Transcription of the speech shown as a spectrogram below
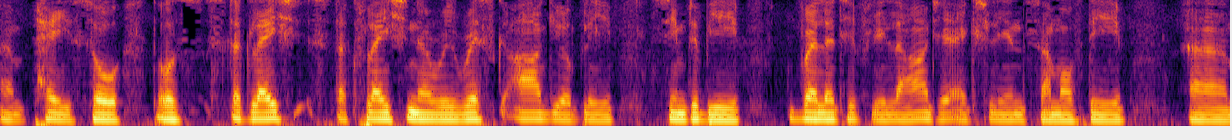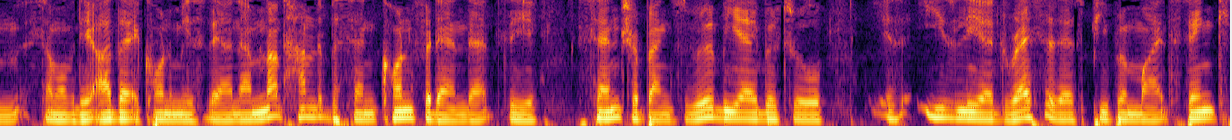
um, pace. So those stagflation, stagflationary risk arguably seem to be relatively larger actually in some of the um, some of the other economies there. And I'm not 100% confident that the central banks will be able to as easily address it as people might think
